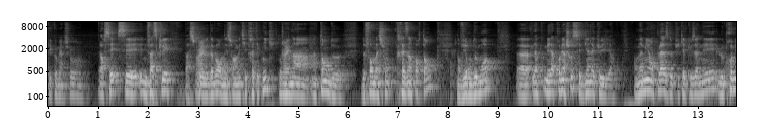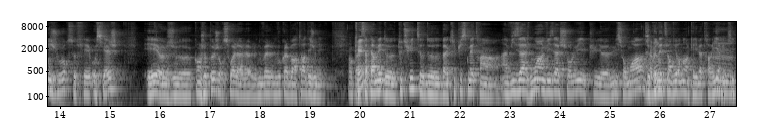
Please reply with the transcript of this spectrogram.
tes commerciaux? Alors c'est une phase clé parce que ouais. d'abord on est sur un métier très technique, donc ouais. on a un, un temps de, de, formation très important, d'environ deux mois. Euh, la, mais la première chose, c'est de bien accueillir. On a mis en place depuis quelques années, le premier jour se fait au siège et euh, je, quand je peux, je reçois la, la, le, nouvel, le nouveau collaborateur à déjeuner. Okay. ça permet de tout de suite de bah, qu'il puisse mettre un, un, visage, moi un visage sur lui et puis euh, lui sur moi, Très de connaître l'environnement dans lequel il va travailler, mmh. avec qui,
